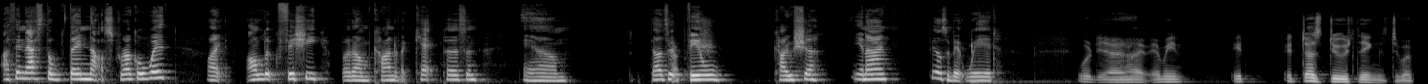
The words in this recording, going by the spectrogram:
I think that's the thing that I struggle with. Like, I look fishy, but I'm kind of a cat person. Um, does it feel kosher? You know, feels a bit weird. Well, yeah. I, I mean, it it does do things to a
